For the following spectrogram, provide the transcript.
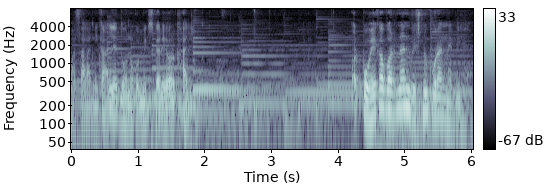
मसाला निकाल, दोनों को मिक्स करे और खा लिए। और पोहे का वर्णन विष्णु पुराण में भी है।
